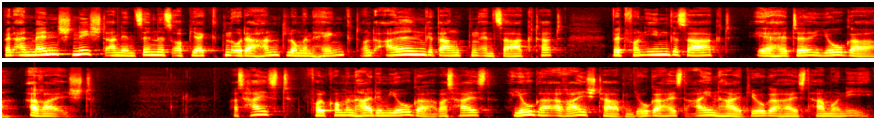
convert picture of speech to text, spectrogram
wenn ein Mensch nicht an den Sinnesobjekten oder Handlungen hängt und allen Gedanken entsagt hat, wird von ihm gesagt, er hätte Yoga erreicht. Was heißt Vollkommenheit im Yoga? Was heißt Yoga erreicht haben? Yoga heißt Einheit, Yoga heißt Harmonie.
